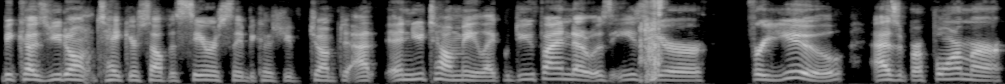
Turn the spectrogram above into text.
because you don't take yourself as seriously because you've jumped at and you tell me like do you find that it was easier for you as a performer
